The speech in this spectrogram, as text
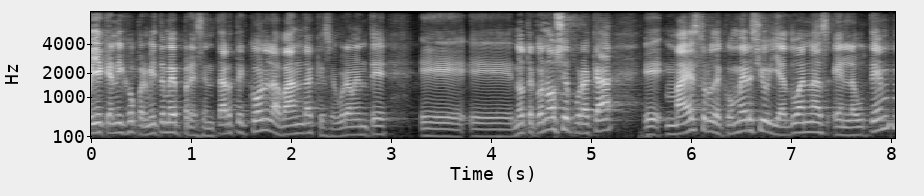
Oye, Canijo, permíteme presentarte con la banda que seguramente eh, eh, no te conoce por acá, eh, maestro de comercio y aduanas en la UTEM,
